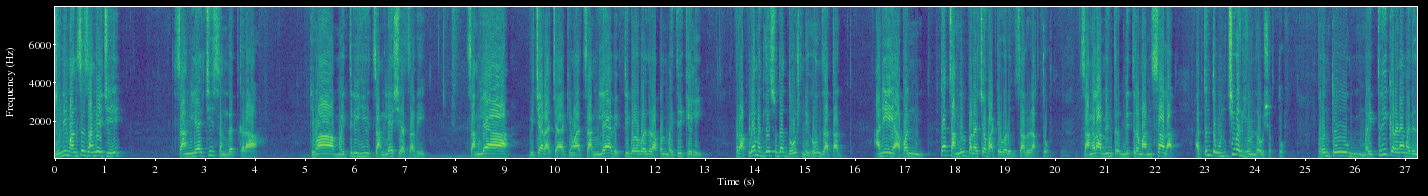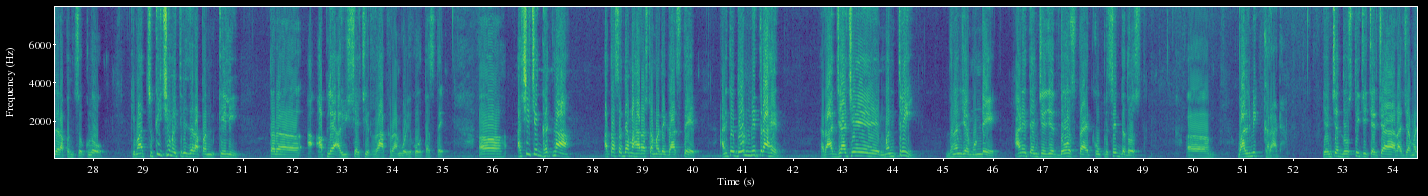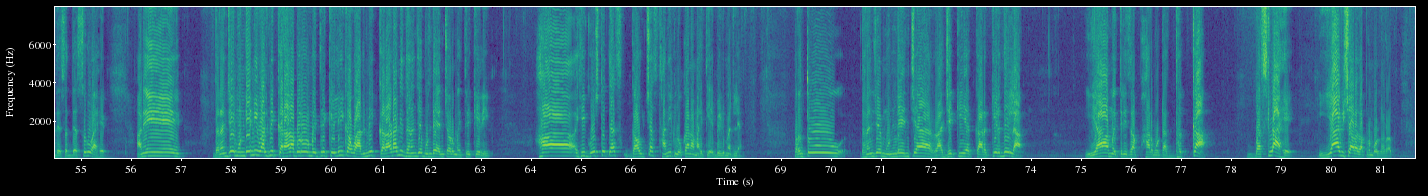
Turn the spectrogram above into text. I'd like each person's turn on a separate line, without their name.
जुनी माणसं सांगायची चांगल्याची संगत करा. किंवा मैत्री ही चांगल्याशी असावी. चांगल्या विचाराच्या किंवा चांगल्या व्यक्तीबरोबर जर आपण मैत्री केली तर आपल्यामधले सुद्धा दोष निघून जातात आणि आपण त्या चांगुलपणाच्या वाटेवरून चालू लागतो. चांगला मित्र मित्र माणसाला अत्यंत उंचीवर घेऊन जाऊ शकतो. परंतु मैत्री करण्यामध्ये जर आपण चुकलो किंवा चुकीची मैत्री जर आपण केली तर आपल्या आयुष्याची राख रांगोळी होत असते. अशीच एक घटना आता सध्या महाराष्ट्रामध्ये गाजते आणि ते दोन मित्र आहेत. राज्याचे मंत्री धनंजय मुंडे आणि त्यांचे जे दोस्त आहेत खूप प्रसिद्ध दोस्त वाल्मिक कराड. यांच्या दोस्तीची चर्चा राज्यामध्ये सध्या सुरू आहे. आणि धनंजय मुंडेंनी वाल्मिक कराडाबरोबर मैत्री केली का वाल्मिक कराडाने धनंजय मुंडे यांच्यावर मैत्री केली? हा ही गोष्ट त्याच गावच्या स्थानिक लोकांना माहिती आहे बीडमधल्या. परंतु धनंजय मुंडेंच्या राजकीय कारकिर्दीला या मैत्रीचा फार मोठा धक्का बसला आहे या विषयावर आपण बोलणार आहोत.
